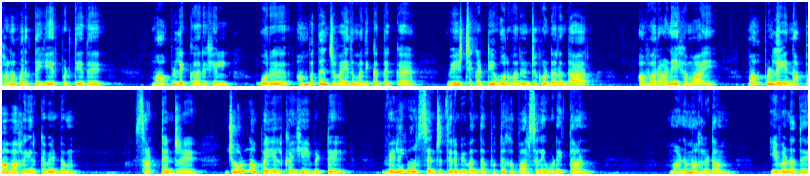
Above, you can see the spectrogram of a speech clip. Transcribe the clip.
கலவரத்தை ஏற்படுத்தியது. மாப்பிள்ளைக்கு அருகில் ஒரு ஐம்பத்தஞ்சு வயது மதிக்கத்தக்க வேஷ்டி கட்டிய ஒருவர் நின்று கொண்டிருந்தார். அவர் அநேகமாய் மாப்பிள்ளையின் அப்பாவாக இருக்க வேண்டும். சட்டென்று ஜோல்னா பையில் கையை விட்டு வெளியூர் சென்று திரும்பி வந்த புத்தக பார்சலை உடைத்தான். மணமகளிடம் இவனது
